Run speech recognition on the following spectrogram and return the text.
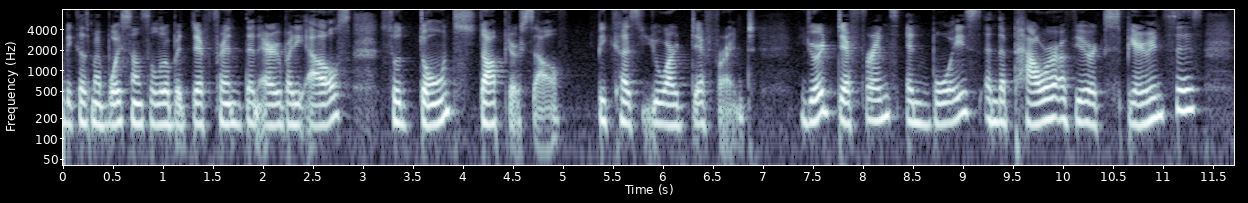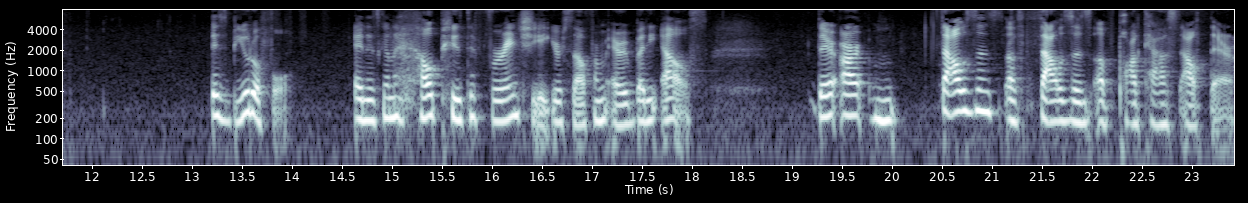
because my voice sounds a little bit different than everybody else. So don't stop yourself because you are different. Your difference in voice and the power of your experiences is beautiful and it's going to help you differentiate yourself from everybody else. There are thousands of thousands of podcasts out there.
